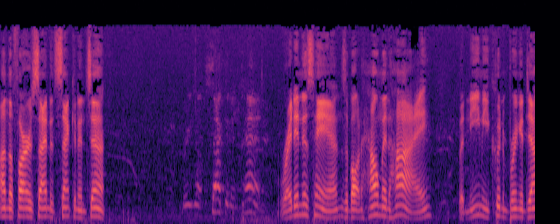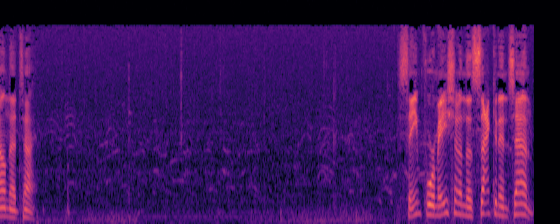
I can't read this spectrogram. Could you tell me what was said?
on the far side at second and 10. Right in his hands, about helmet high, but Nemi couldn't bring it down that time. Same formation on the second and 10.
